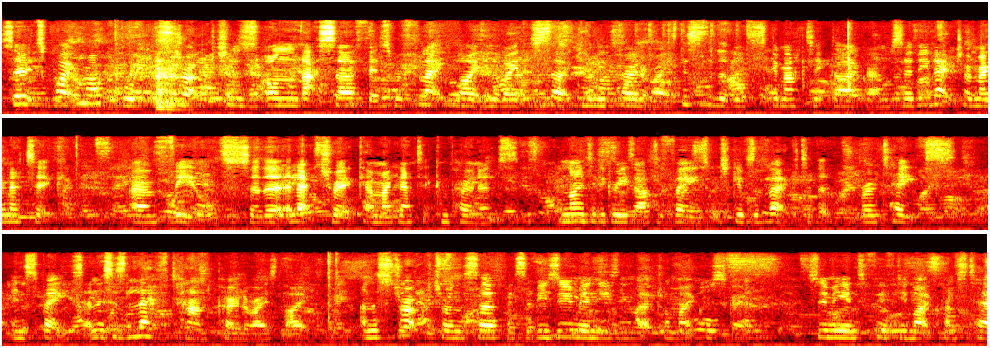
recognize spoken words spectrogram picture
So it's quite remarkable. The structures on that surface reflect light in a way that's circularly polarised. This is a little schematic diagram. So the electromagnetic um, fields. So the electric and magnetic components 90 degrees out of phase, which gives a vector that rotates in space. And this is left-hand polarized light. And the structure on the surface, if you zoom in using an electron microscope, zooming into 50 microns, 10,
